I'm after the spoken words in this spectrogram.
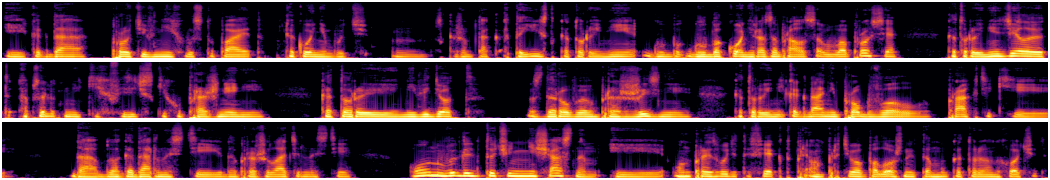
и когда против них выступает какой-нибудь, скажем так, атеист, который не глубоко не разобрался в вопросе, который не делает абсолютно никаких физических упражнений, который не ведет здоровый образ жизни, который никогда не пробовал практики, да, благодарности и доброжелательности, он выглядит очень несчастным, и он производит эффект прямо противоположный тому, который он хочет.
